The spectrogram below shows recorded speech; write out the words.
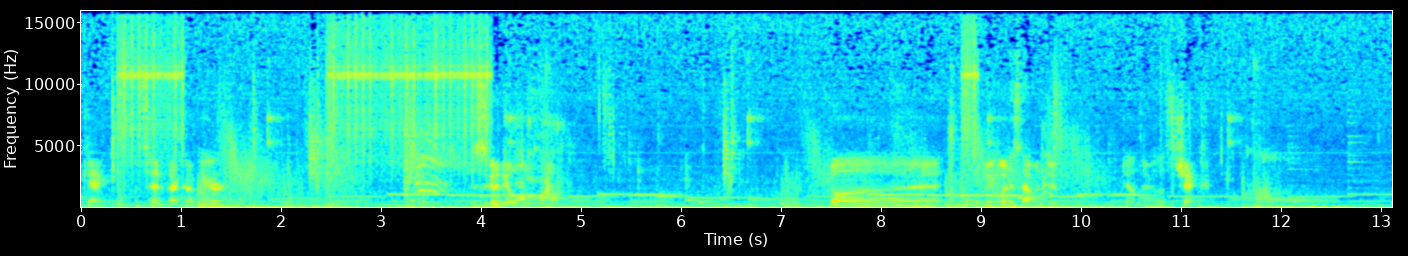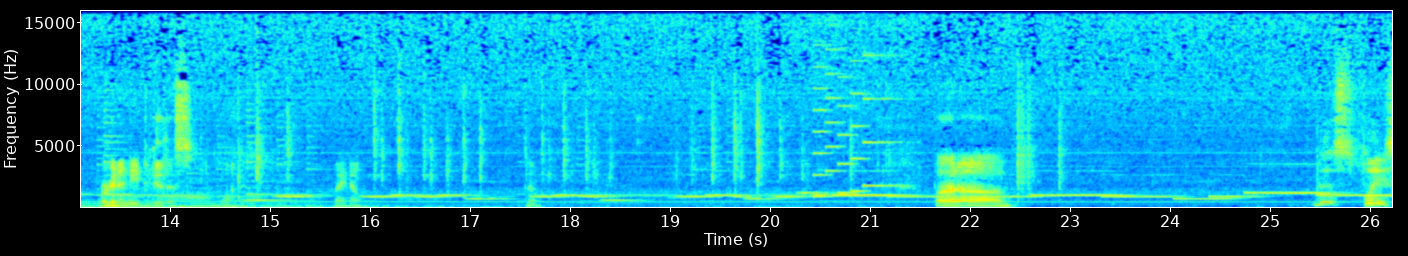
Okay, let's head back up here. This is gonna be a long climb. But wait, what does that one do? Down there, let's check. We're gonna need to do this But, uh... This place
